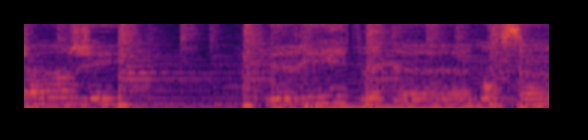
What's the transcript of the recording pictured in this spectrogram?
Changé le rythme de mon sang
